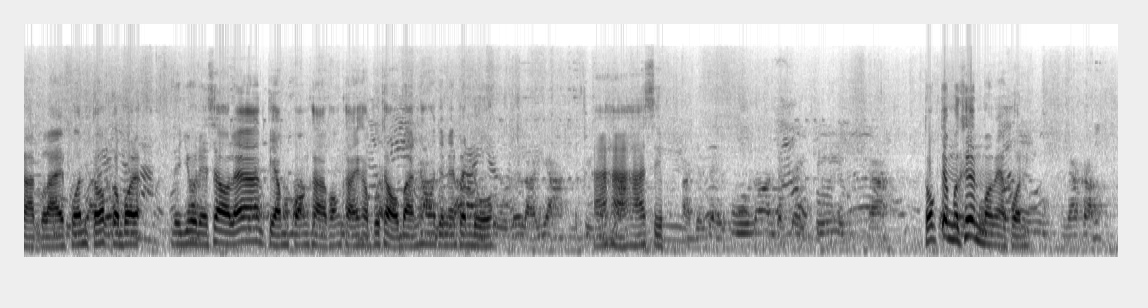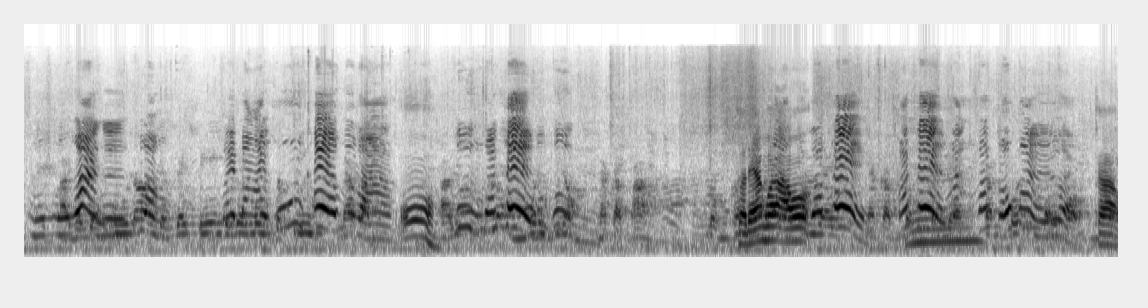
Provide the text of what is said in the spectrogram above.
ขากหลายฝนตกก็บ่ได้อยู่ได้เช้าแล้ว เตรียมของขาของขายครับผู้เฒ่าบ้านเฮาจะแม่นเพิ่นดู หลายอย่างหาหาหาสิบอาจจะได้อูนอนจะได้ปีนะตกแต่เมื่อคืนบ่แม่ฝนนะครับ Mù quá người không ได้ปี Bye bye cũng theo cơ mà โอ้ Phương có theo mà phương นะครับอ่าแสดงว่าเอา Có theo Có theo Có tốt mà rồi ครับ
